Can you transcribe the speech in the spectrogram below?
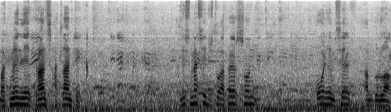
but mainly transatlantic. This message to a person call himself Abdullah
